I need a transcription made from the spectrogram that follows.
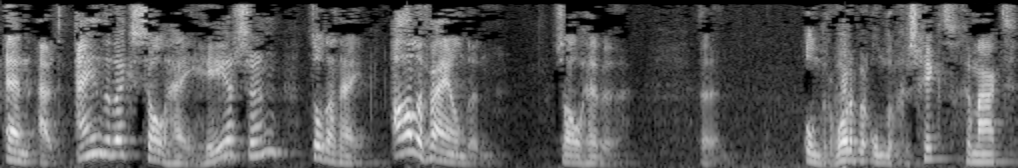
en uiteindelijk zal hij heersen totdat hij alle vijanden zal hebben uh, onderworpen, ondergeschikt gemaakt.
